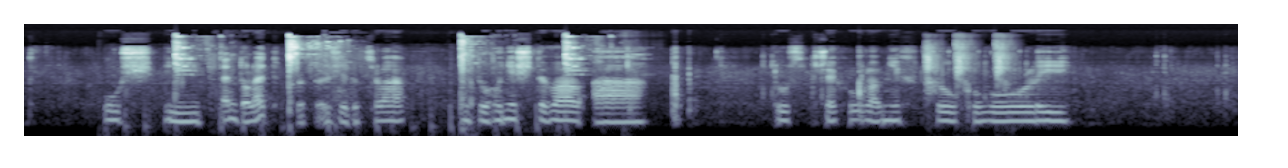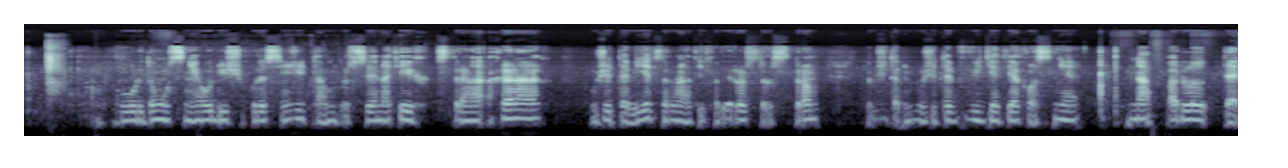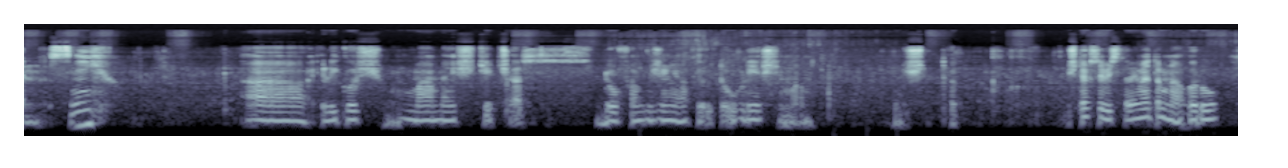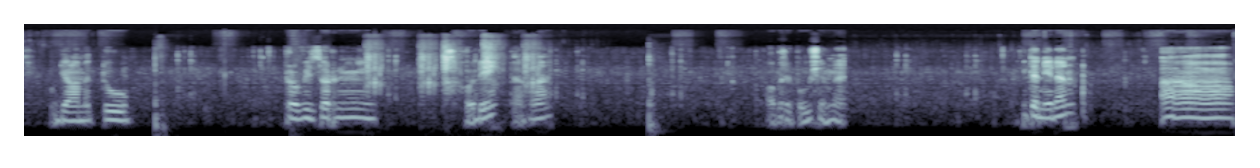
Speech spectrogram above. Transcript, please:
už i tento let, protože docela mi tu hodně štval a tu střechu hlavně chci kvůli kvůli tomu sněhu, když bude sněžit tam prostě na těch stranách hranách můžete vidět, zrovna teďka vyrostl strom, takže tady můžete vidět, jak vlastně napadl ten sníh a jelikož máme ještě čas, doufám, že nějaké to uhlí ještě mám. Když tak, když tak se vystavíme tam nahoru, uděláme tu provizorní schody, takhle. Dobře, použijeme ten jeden. A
